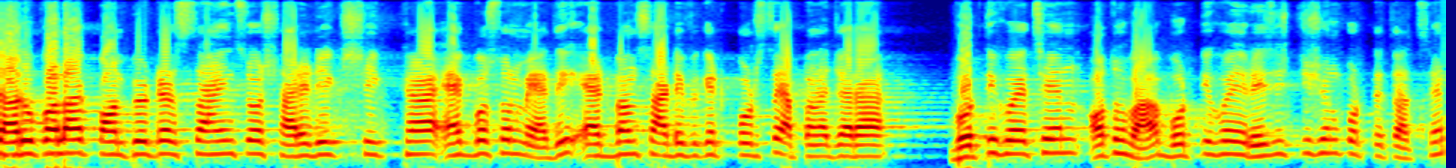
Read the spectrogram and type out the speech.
চারুকলা, কম্পিউটার সায়েন্স ও শারীরিক শিক্ষা এক বছর মেয়াদী অ্যাডভান্স সার্টিফিকেট কোর্সে আপনারা যারা ভর্তি হয়েছেন অথবা ভর্তি হয়ে রেজিস্ট্রেশন করতে চাচ্ছেন,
